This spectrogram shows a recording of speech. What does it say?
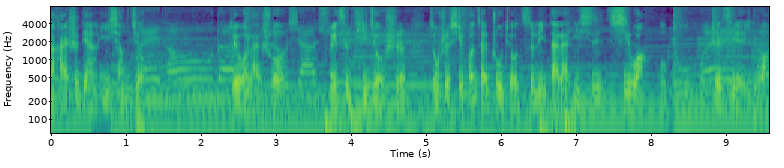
但还是点了一箱酒。对我来说，每次提酒时，总是喜欢在祝酒词里带来一些希望。这次也遗忘。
